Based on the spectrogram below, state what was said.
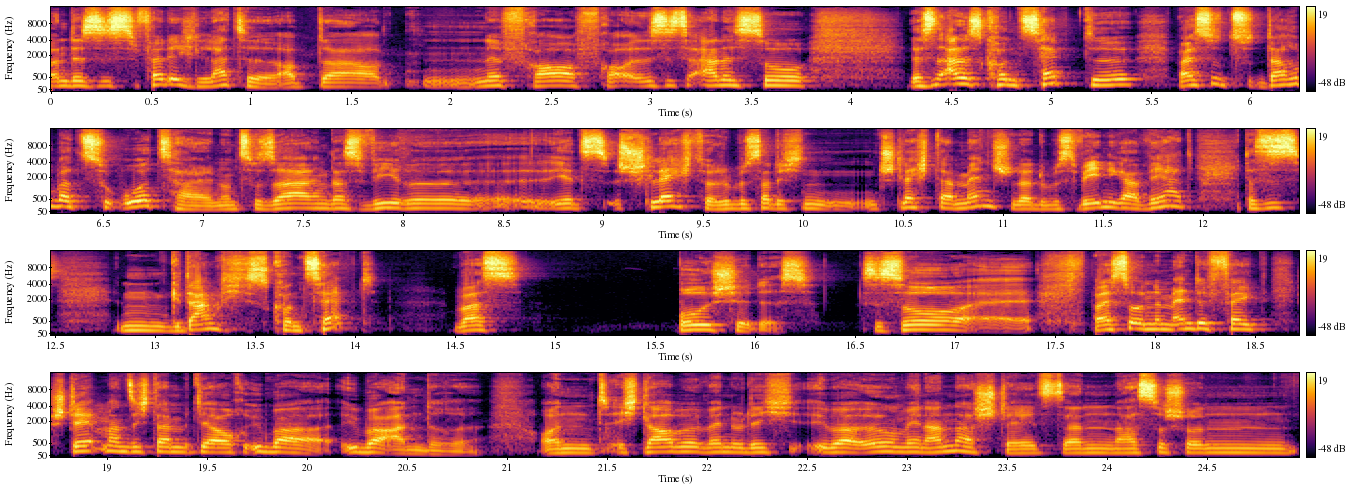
und das ist völlig Latte, ob da eine Frau Frau, das ist alles so, das sind alles Konzepte, weißt du, zu, darüber zu urteilen und zu sagen, das wäre jetzt schlecht oder du bist dadurch ein, ein schlechter Mensch oder du bist weniger wert, das ist ein gedankliches Konzept, was Bullshit ist. Es ist so, äh, weißt du, und im Endeffekt stellt man sich damit ja auch über, über andere. Und ich glaube, wenn du dich über irgendwen anders stellst, dann hast du schon,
